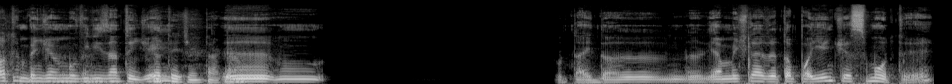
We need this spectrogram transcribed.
o tym będziemy mówili za tydzień. Za tydzień, tak. Y, Tutaj do, ja myślę, że to pojęcie smuty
